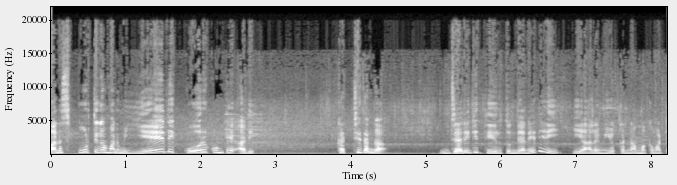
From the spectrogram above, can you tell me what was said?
మనస్ఫూర్తిగా మనం ఏది కోరుకుంటే అది ఖచ్చితంగా జరిగి తీరుతుంది అనేది ఈ ఆలయం యొక్క నమ్మకం అట్ట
